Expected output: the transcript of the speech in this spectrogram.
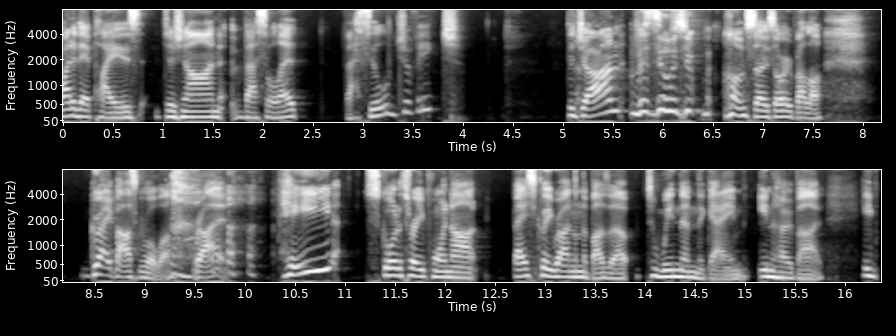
one of their players, Dejan Vasiljevic, Dejan Vasiljevic, I'm so sorry, brother great basketballer, right? he scored a three pointer, basically right on the buzzer to win them the game in Hobart. He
